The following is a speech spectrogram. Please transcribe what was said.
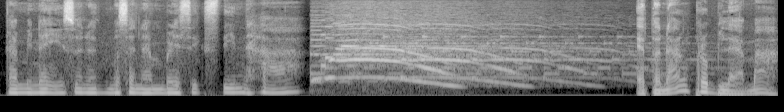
kami na isunod mo sa number 16 ha. Ito na ang problema.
